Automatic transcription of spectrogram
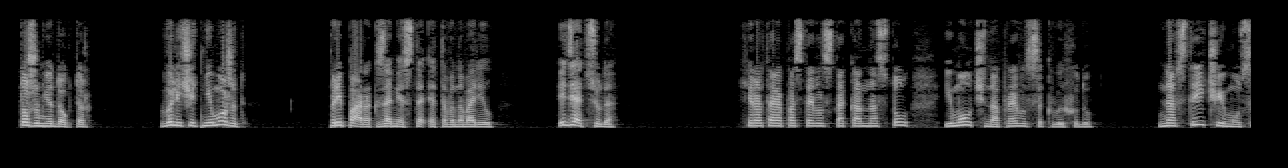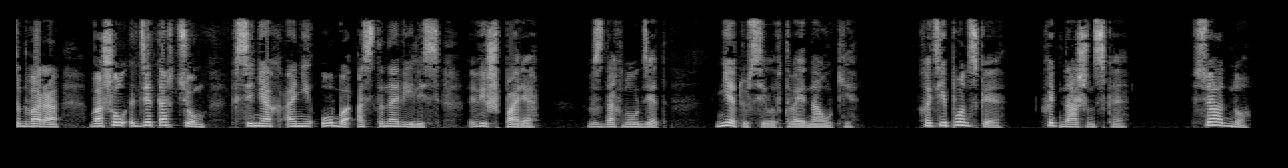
тоже мне доктор. Вылечить не может? Припарок за место этого наварил. Иди отсюда. Хиротара поставил стакан на стол и молча направился к выходу. Навстречу ему со двора вошел дед Артем. В сенях они оба остановились. — Вишь, паря, — вздохнул дед, — нету силы в твоей науке. Хоть японская, хоть нашинская. Все одно.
